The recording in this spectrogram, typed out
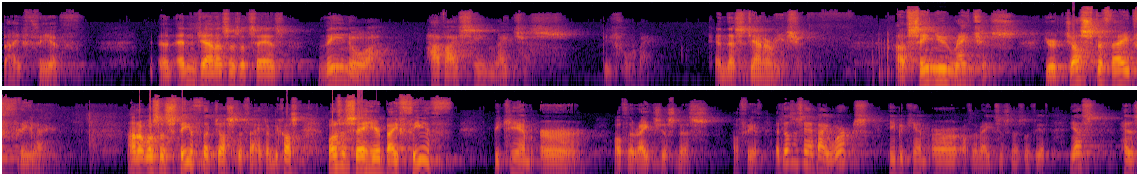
By faith. And in Genesis it says, Thee, Noah, have I seen righteous before me. In this generation, I've seen you righteous. You're justified freely. And it was his faith that justified him, because what does it say here? By faith became heir of the righteousness of faith. It doesn't say by works he became heir of the righteousness of faith. Yes, his,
